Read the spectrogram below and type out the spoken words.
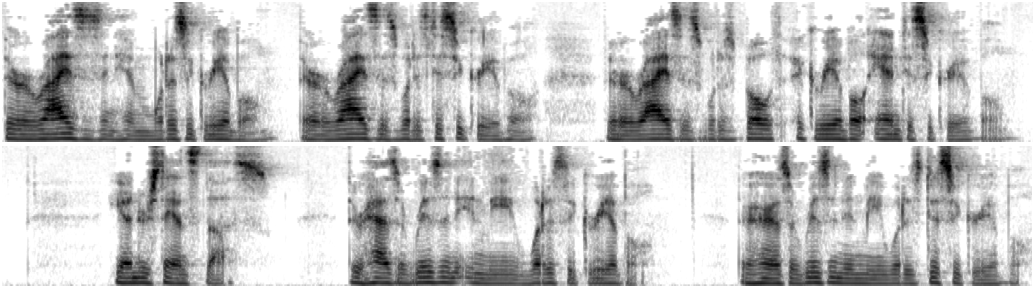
there arises in him what is agreeable. There arises what is disagreeable. There arises what is both agreeable and disagreeable. He understands thus there has arisen in me what is agreeable. There has arisen in me what is disagreeable.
